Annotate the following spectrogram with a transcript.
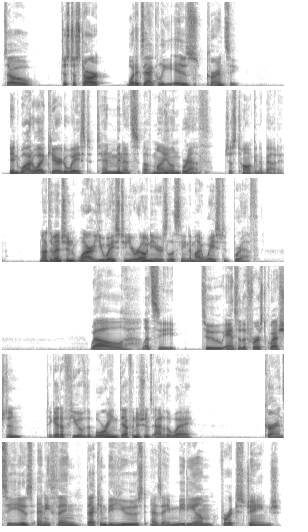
So, just to start, what exactly is currency? And why do I care to waste 10 minutes of my own breath just talking about it? Not to mention, why are you wasting your own ears listening to my wasted breath? Well, let's see. To answer the first question, to get a few of the boring definitions out of the way, Currency is anything that can be used as a medium for exchange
